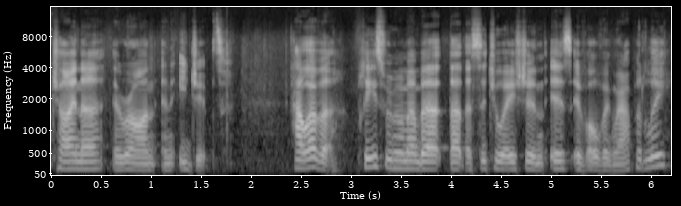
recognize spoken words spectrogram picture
China, Iran, and Egypt. However, please remember that the situation is evolving rapidly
